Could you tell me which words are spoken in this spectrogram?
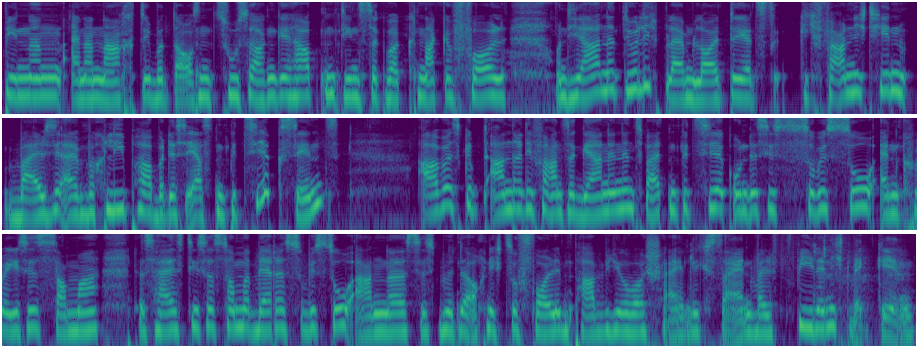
bin dann einer Nacht über 1000 Zusagen gehabt und Dienstag war knackevoll. Und ja, natürlich bleiben Leute jetzt, ich fahre nicht hin, weil sie einfach Liebhaber des ersten Bezirks sind. Aber es gibt andere, die fahren sehr gerne in den zweiten Bezirk und es ist sowieso ein crazy Sommer. Das heißt, dieser Sommer wäre sowieso anders. Es würde auch nicht so voll im Pavillon wahrscheinlich sein, weil viele nicht weggehen.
